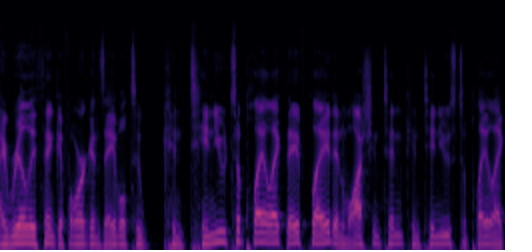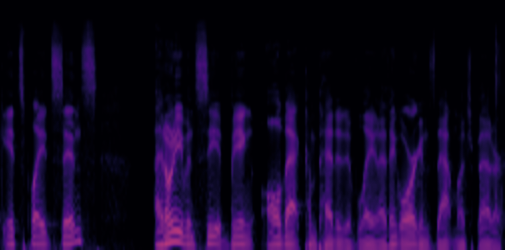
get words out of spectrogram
I really think if Oregon's able to continue to play like they've played and Washington continues to play like it's played since, I don't even see it being all that competitive late. I think Oregon's that much better.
